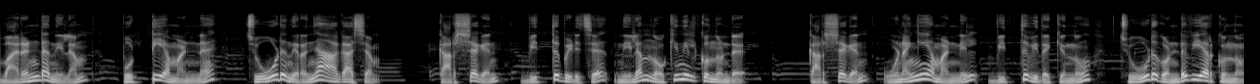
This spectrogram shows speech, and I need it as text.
വരണ്ട നിലം പൊട്ടിയ മണ്ണ് ചൂട് നിറഞ്ഞ ആകാശം. കർഷകൻ വിത്ത് പിടിച്ച് നിലം നോക്കി നിൽക്കുന്നുണ്ട്. കർഷകൻ ഉണങ്ങിയ മണ്ണിൽ വിത്ത് വിതയ്ക്കുന്നു ചൂടുകൊണ്ട് വിയർക്കുന്നു.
